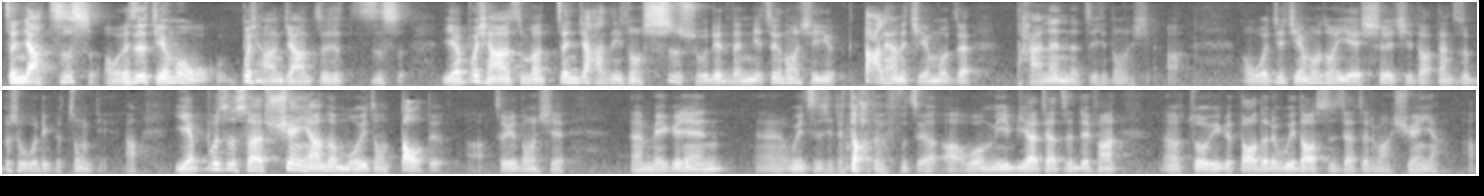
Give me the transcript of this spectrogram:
增加知识。我的这节目不想讲这些知识，也不想什么增加一种世俗的能力。这个东西有大量的节目在谈论的这些东西啊。我这节目中也涉及到，但这不是我的一个重点啊，也不是说宣扬着某一种道德啊，这个东西，呃，每个人嗯为自己的道德负责啊，我没必要在这地方呃作为一个道德的卫道士在这地方宣扬啊，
